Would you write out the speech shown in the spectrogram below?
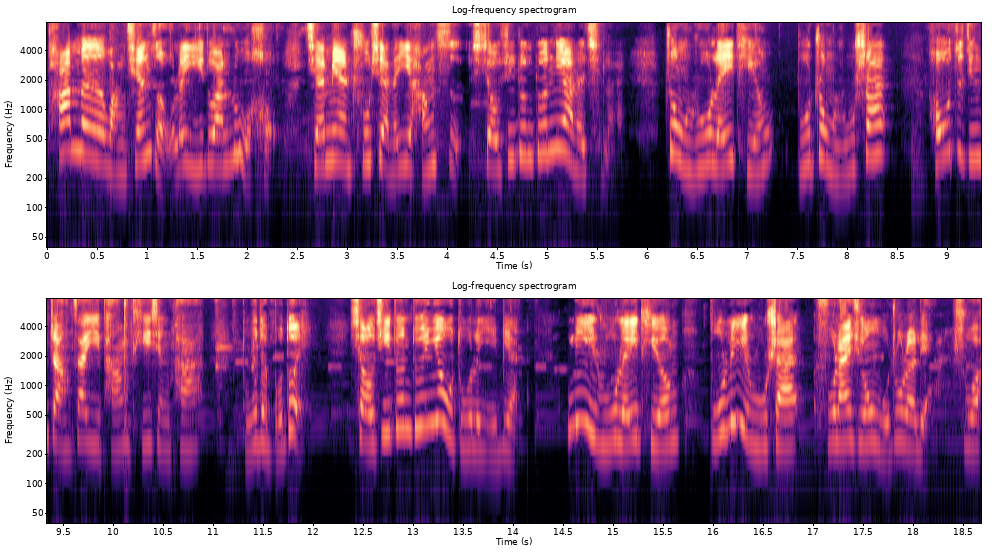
他们往前走了一段路后，前面出现了一行字，小鸡墩墩念了起来：“重如雷霆，不重如山。”猴子警长在一旁提醒他：“读的不对。”小鸡墩墩又读了一遍：“力如雷霆，不力如山。”弗兰熊捂住了脸说：“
